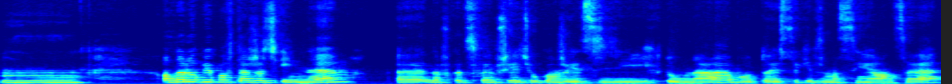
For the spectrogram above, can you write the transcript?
mm, ona lubi powtarzać innym, na przykład swoim przyjaciółkom, że jest z nich dumna, bo to jest takie wzmacniające,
